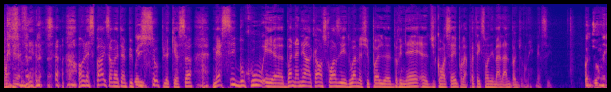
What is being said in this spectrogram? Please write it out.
On, ça. On espère que ça va être un peu plus souple que ça. Merci beaucoup et euh, bonne année encore. On se croise les doigts, M. Paul Brunet euh, du Conseil pour la protection des malades. Bonne journée. Merci. Bonne journée.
